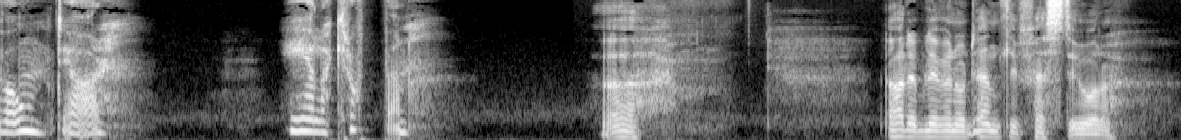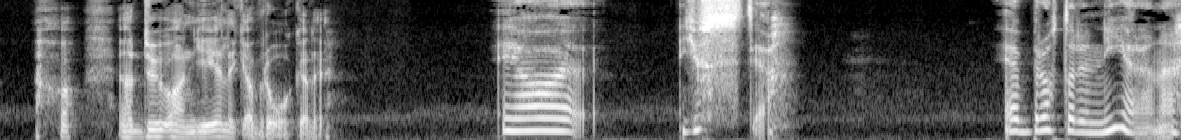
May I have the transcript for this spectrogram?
vad ont jag har. I hela kroppen. Uh, ja, det blev en ordentlig fest i år. Ja, du och Angelica bråkade. Ja, just det. Jag brottade ner henne.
